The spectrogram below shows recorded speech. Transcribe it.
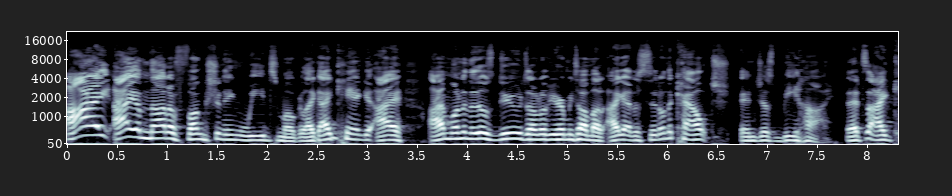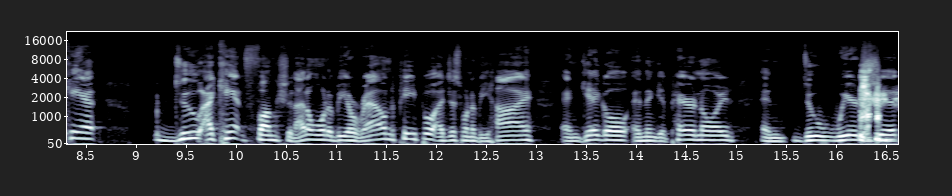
I I am not a functioning weed smoker. Like I can't get I I'm one of those dudes. I don't know if you heard me talking about. It. I got to sit on the couch and just be high. That's I can't do I can't function. I don't want to be around people. I just want to be high and giggle and then get paranoid and do weird shit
